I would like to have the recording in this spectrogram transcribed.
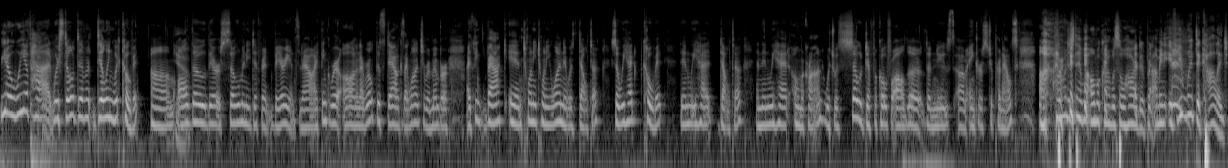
you know, we have had, we're still de- dealing with COVID. Um, Yeah. Although there are so many different variants now, I think we're on, and I wrote this down because I wanted to remember. I think back in 2021 there was Delta, so we had COVID, then we had Delta, and then we had Omicron, which was so difficult for all the the news um, anchors to pronounce. Uh, I don't understand why Omicron was so hard to. But I mean, if you went to college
